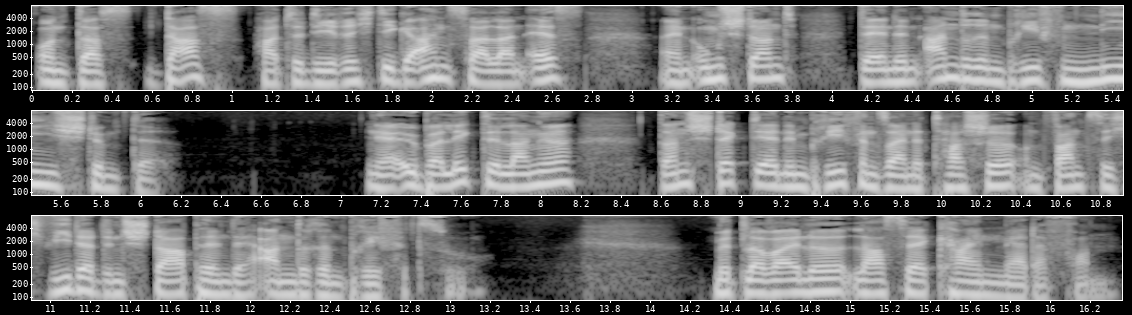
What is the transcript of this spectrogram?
Und das das hatte die richtige Anzahl an S, ein Umstand, der in den anderen Briefen nie stimmte. Er überlegte lange, dann steckte er den Brief in seine Tasche und wandte sich wieder den Stapeln der anderen Briefe zu. Mittlerweile las er keinen mehr davon.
